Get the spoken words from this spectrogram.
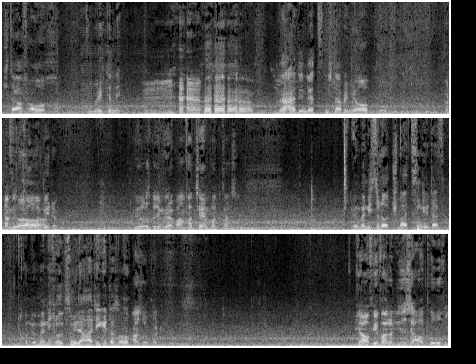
Ich darf auch. Ich möchte nicht. Na, den letzten darf ich mir auch. Verdammt, jetzt So. brauchen wir. Wie war das mit dem hörbaren Verzehr im Podcast? Wenn wir nicht so laut schmatzen, geht das. Und wenn wir nicht rülpsen wie der Hatti, geht das auch. Achso, gut. Ja, auf jeden Fall hat er dieses Jahr aufgerufen.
